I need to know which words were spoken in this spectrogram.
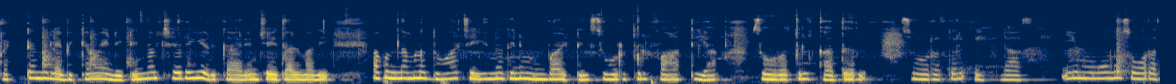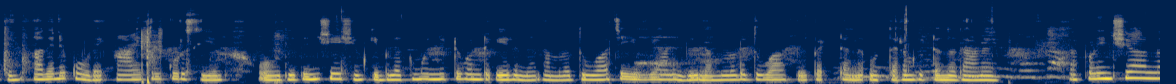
പെട്ടെന്ന് ലഭിക്കാൻ വേണ്ടിയിട്ട് നാം ചെറിയൊരു കാര്യം ചെയ്താൽ മതി. അപ്പം നമ്മൾ ദുആ ചെയ്യുന്നതിന് മുമ്പായിട്ട് സൂറത്തുൽ ഫാത്തിയ സൂറത്തുൽ ഖദർ സൂറത്തുൽ ഇഹ്ലാസ് ഈ മൂന്ന് സൂറത്തും അതിന് കൂടെ ആയത്തുൽ കുറിച്ചും ഓതിയതിന് ശേഷം കിബിലക്ക് മുന്നിട്ട് കൊണ്ട് ഇരുന്ന് നമ്മൾ ദുആ ചെയ്യുകയാണെങ്കിൽ നമ്മളുടെ ദുവാക്ക് പെട്ടെന്ന് ഉത്തരം കിട്ടുന്നതാണ്. അപ്പോൾ ഇൻഷാല്ല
